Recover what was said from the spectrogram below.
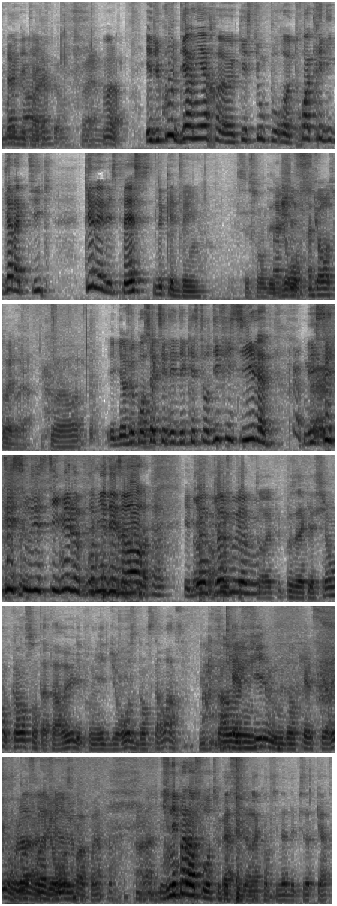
pour le D'accord, détail. D'accord. Voilà. Voilà. Et du coup, dernière euh, question pour 3 crédits galactiques. Quelle est l'espèce de Kate Bane? Ce sont des bureaux. Un Duros, ouais, voilà. Voilà. Eh bien, je pensais que c'était des questions difficiles, mais c'était sous-estimé le premier désordre. Eh bien, Non, bien joué à vous. T'aurais pu poser la question quand sont apparus les premiers Duros dans Star Wars? Dans Ah quel oui. film ou dans quelle série on voit un Duros pour la première fois? Je n'ai pas l'info en tout Bah, cas. C'est dans la cantina de l'épisode 4.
